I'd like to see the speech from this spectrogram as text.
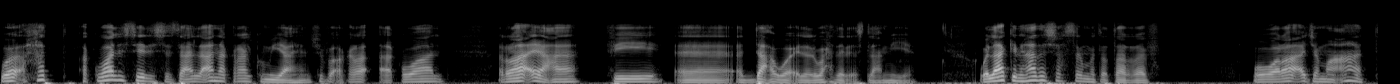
وحط أقوال السيد السيستاني الآن أقرأ لكم إياهن. شوفوا أقرأ أقوال رائعة في آه، الدعوة إلى الوحدة الإسلامية. ولكن هذا الشخص المتطرف ووراء جماعات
